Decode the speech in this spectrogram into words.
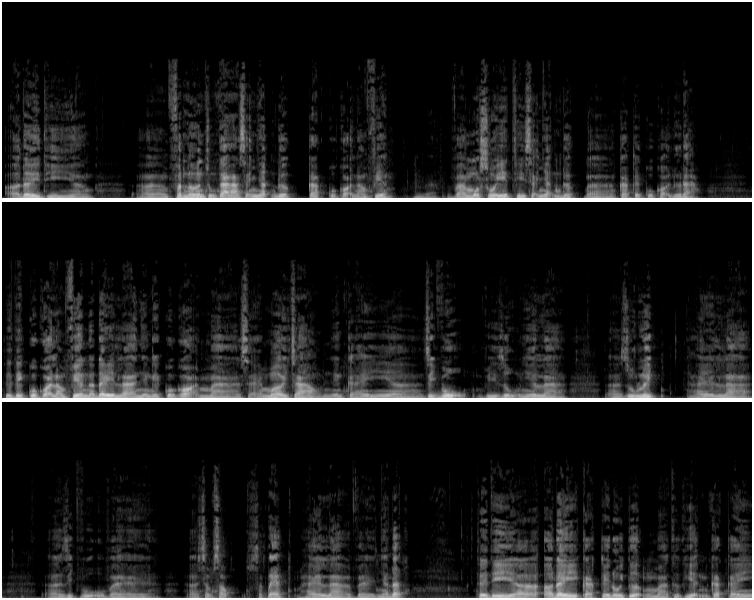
Ở đây thì uh, phần lớn chúng ta sẽ nhận được các cuộc gọi làm phiền vâng. và một số ít thì sẽ nhận được uh, các cái cuộc gọi lừa đảo. Thế thì cuộc gọi làm phiền ở đây là những cái cuộc gọi mà sẽ mời chào những cái uh, dịch vụ, ví dụ như là uh, du lịch hay là uh, dịch vụ về Ờ, chăm sóc sắc đẹp hay là về nhà đất Thế thì ờ, ở đây các cái đối tượng mà thực hiện các cái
